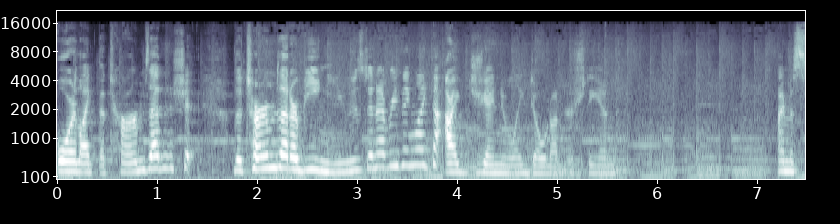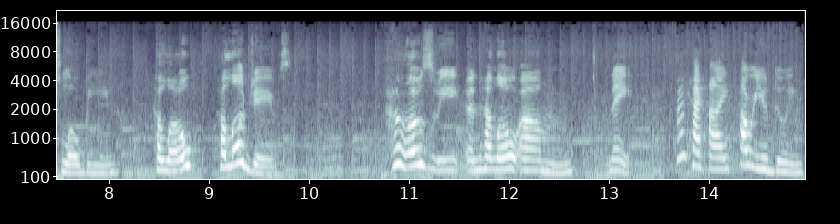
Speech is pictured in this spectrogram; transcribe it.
or like the terms that and shit the terms that are being used and everything like that I genuinely don't understand. I'm a slow bean. Hello? Hello, James. Hello, Sweet, and hello, um, Nate. Hi, hi, hi. How are you doing?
